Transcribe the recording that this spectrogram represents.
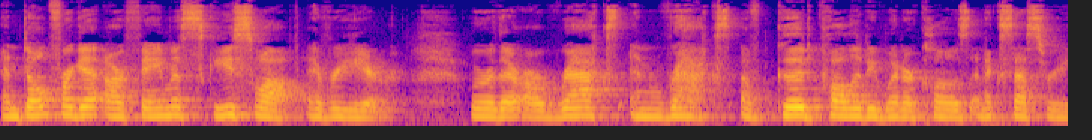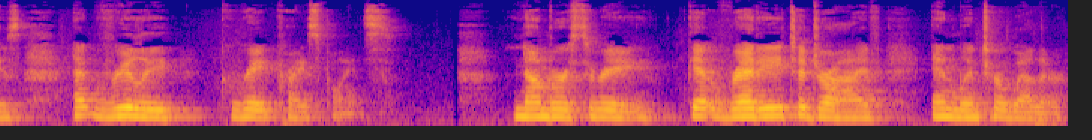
And don't forget our famous ski swap every year, where there are racks and racks of good quality winter clothes and accessories at really great price points. Number three, get ready to drive in winter weather.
